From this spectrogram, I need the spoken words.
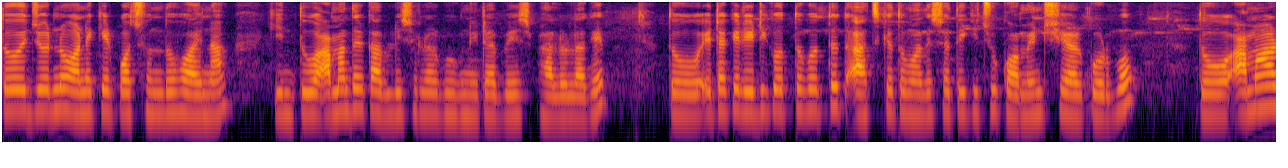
তো ওই জন্য অনেকের পছন্দ হয় না, কিন্তু আমাদের কাবলি ছোলার ঘুগনিটা বেশ ভালো লাগে। তো এটাকে রেডি করতে করতে আজকে তোমাদের সাথে কিছু কমেন্ট শেয়ার করব। তো আমার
